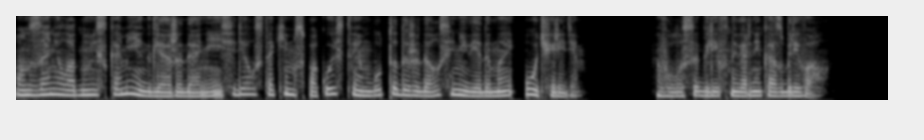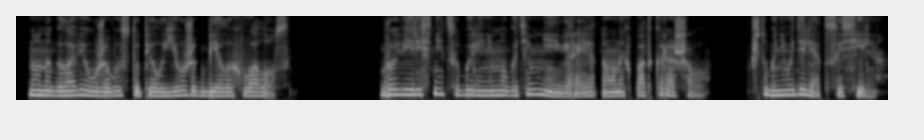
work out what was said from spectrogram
Он занял одну из скамеек для ожидания и сидел с таким спокойствием, будто дожидался неведомой очереди. Волосы Глиф наверняка сбривал но на голове уже выступил ежик белых волос. Брови и ресницы были немного темнее, вероятно, он их подкрашивал, чтобы не выделяться сильно.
